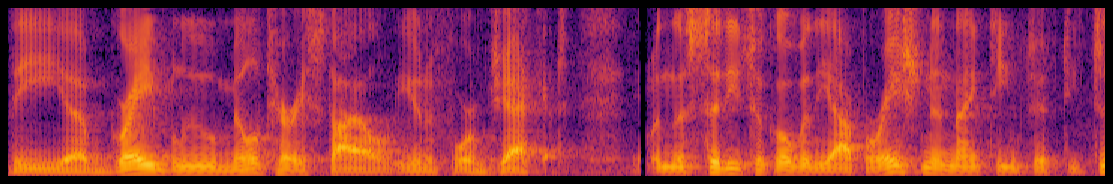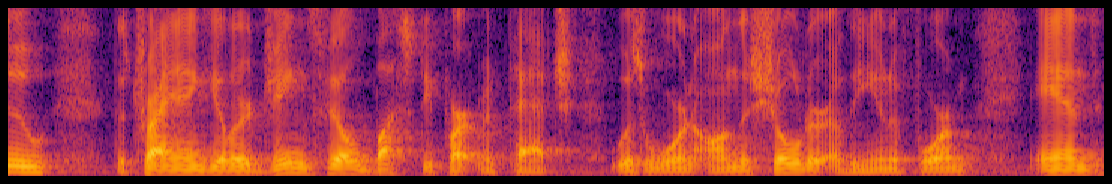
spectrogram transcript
the uh, gray-blue military-style uniform jacket. When the city took over the operation in 1952, the triangular Janesville Bus Department patch was worn on the shoulder of the uniform, and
